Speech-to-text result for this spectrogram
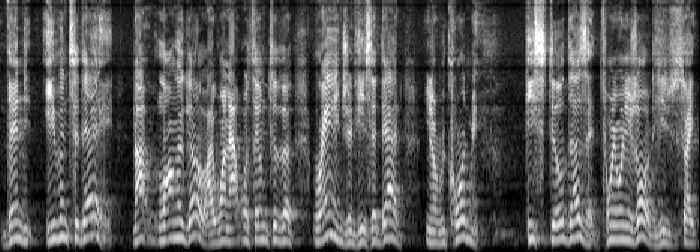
then even today not long ago, I went out with him to the range and he said, Dad, you know, record me. He still does it, 21 years old. He's like,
